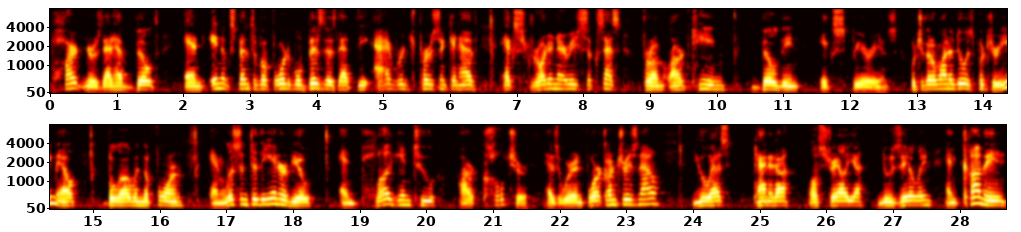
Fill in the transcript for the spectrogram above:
partners that have built an inexpensive, affordable business that the average person can have extraordinary success from our team building experience. What you're going to want to do is put your email below in the form and listen to the interview and plug into our culture as we're in four countries now US, Canada, Australia, New Zealand, and coming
